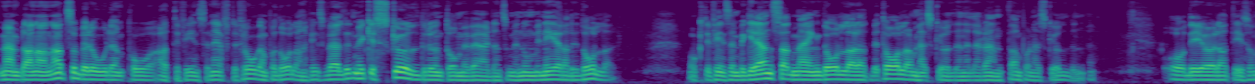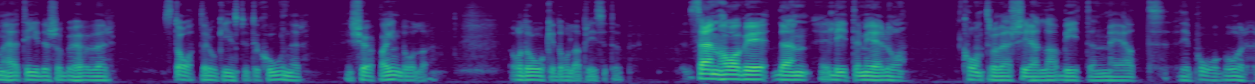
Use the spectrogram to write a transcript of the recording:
Men bland annat så beror den på att det finns en efterfrågan på dollarn. Det finns väldigt mycket skuld runt om i världen som är nominerad i dollar. Och det finns en begränsad mängd dollar att betala de här skulden eller räntan på den här skulden med. Och det gör att i sådana här tider så behöver stater och institutioner köpa in dollar. Och då åker dollarpriset upp. Sen har vi den lite mer då kontroversiella biten med att det pågår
